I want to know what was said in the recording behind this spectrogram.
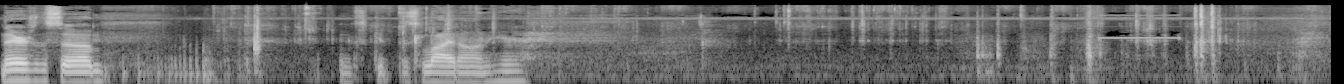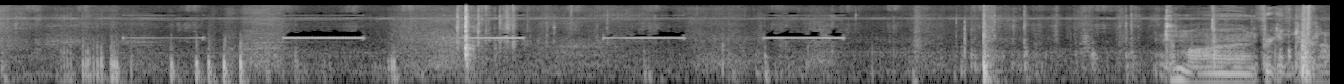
There's the sub. Let's get this light on here. Come on, freaking turn on.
